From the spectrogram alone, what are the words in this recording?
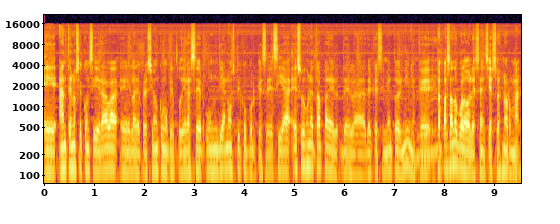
Eh, antes no se consideraba eh, la depresión como que pudiera ser un diagnóstico porque se decía, eso es una etapa del crecimiento del niño, que está pasando por la adolescencia, eso es normal.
